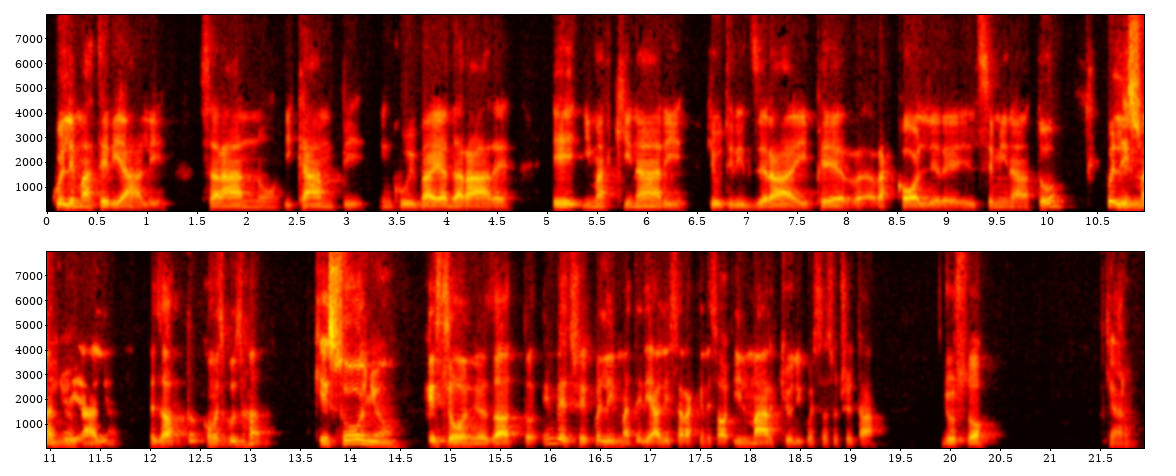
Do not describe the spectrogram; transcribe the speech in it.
Quelle materiali saranno i campi in cui vai ad arare e i macchinari che utilizzerai per raccogliere il seminato quelli che immateriali, sogno. esatto, come scusa? Che sogno. Che sogno, esatto. Invece quelli immateriali sarà, che ne so, il marchio di questa società, giusto? Chiaro.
